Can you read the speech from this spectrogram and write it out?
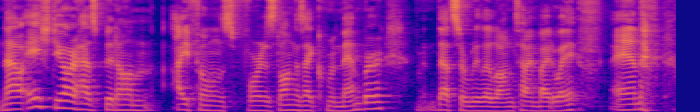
Now HDR has been on iPhones for as long as I can remember. That's a really long time, by the way, and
